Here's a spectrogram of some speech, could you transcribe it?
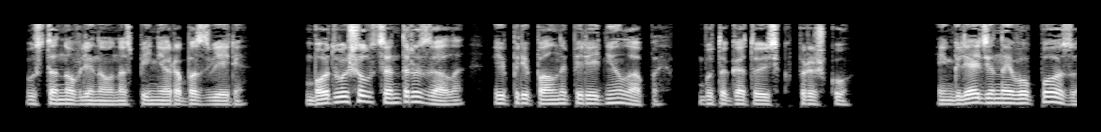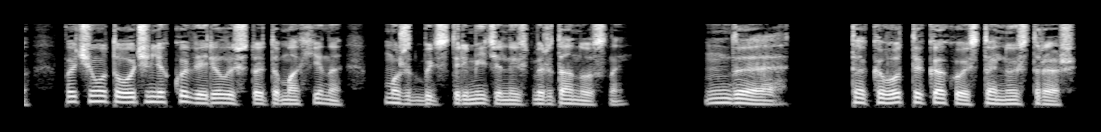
установленного на спине рабозверя. Бот вышел в центр зала и припал на передние лапы, будто готовясь к прыжку. И, глядя на его позу, почему-то очень легко верилось, что эта махина может быть стремительной и смертоносной. Да, так вот ты какой стальной страж.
